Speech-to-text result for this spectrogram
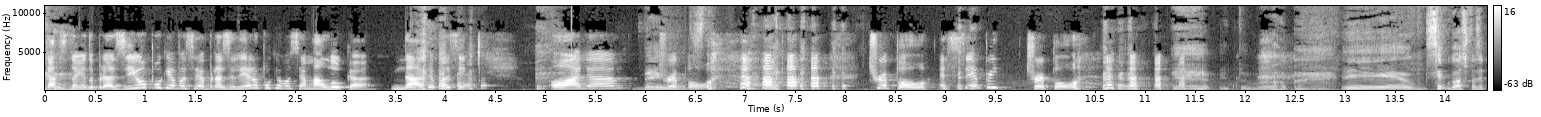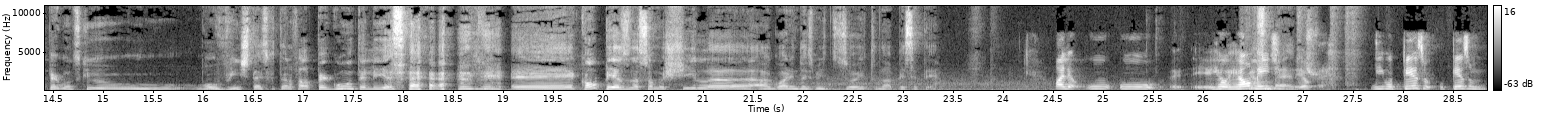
castanha do Brasil, ou porque você é brasileira, ou porque você é maluca? Nada. Eu falei assim, Olha, Bem, triple. triple. É sempre triple. Muito bom. Eu sempre gosto de fazer perguntas que o, o ouvinte está escutando. Fala, pergunta, Elias. é, qual o peso da sua mochila agora em 2018 na PCT? Olha, o, o eu realmente... Peso eu, o, peso, o peso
